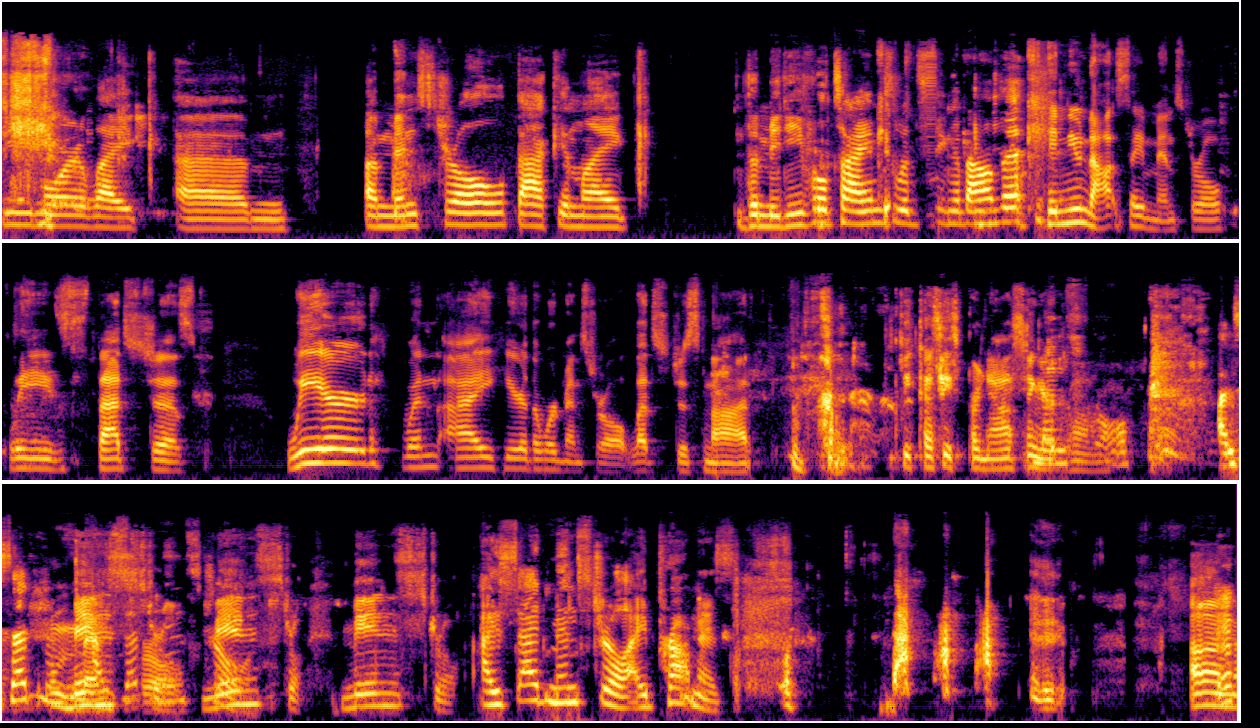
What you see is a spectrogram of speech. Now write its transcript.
be more like um, a minstrel back in like the medieval times would sing about this. Can you not say minstrel, please? That's just weird when I hear the word minstrel. Let's just not. because he's pronouncing it wrong. I said min- I said Minstrel. minstrel. Minstrel. Minstrel. I said minstrel. I promise. Um,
